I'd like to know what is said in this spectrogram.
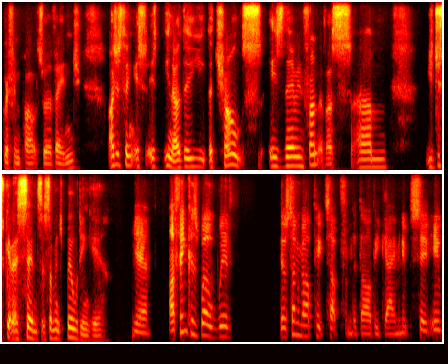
Griffin Park to avenge. I just think it's, it's, you know the the chance is there in front of us. Um, you just get a sense that something's building here. Yeah, I think as well with there was something I picked up from the Derby game, and it was it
